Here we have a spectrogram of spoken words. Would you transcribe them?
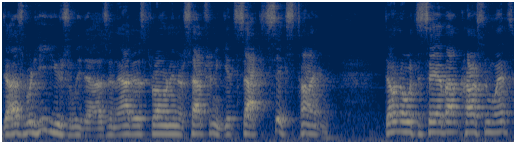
does what he usually does, and that is throw an interception and get sacked six times. Don't know what to say about Carson Wentz.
